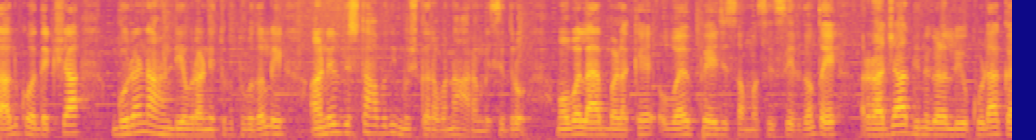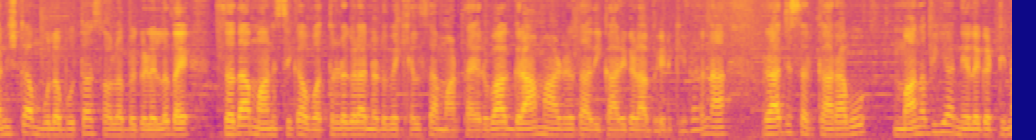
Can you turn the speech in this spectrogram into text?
ತಾಲೂಕು ಅಧ್ಯಕ್ಷ ಗುರಣ್ಣ ಹಂಡಿಯವರ ನೇತೃತ್ವದಲ್ಲಿ ಅನಿರ್ದಿಷ್ಟಾವಧಿ ಮುಷ್ಕರವನ್ನು ಆರಂಭಿಸಿದರು. ಮೊಬೈಲ್ ಆ್ಯಪ್ ಬಳಕೆ, ವೆಬ್ ಪೇಜ್ ಸಮಸ್ಯೆ ಸೇರಿದಂತೆ ರಜಾ ದಿನಗಳಲ್ಲಿಯೂ ಕೂಡ ಕನಿಷ್ಠ ಮೂಲಭೂತ ಸೌಲಭ್ಯಗಳಿಲ್ಲದೆ ಸದಾ ಮಾನಸಿಕ ಒತ್ತಡಗಳ ನಡುವೆ ಕೆಲಸ ಮಾಡ್ತಾ ಇರುವ ಗ್ರಾಮ ಆಡಳಿತ ಅಧಿಕಾರಿಗಳ ಬೇಡಿಕೆಗಳನ್ನು ರಾಜ್ಯ ಸರ್ಕಾರವು ಮಾನವೀಯ ನೆಲೆಗಟ್ಟಿನ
